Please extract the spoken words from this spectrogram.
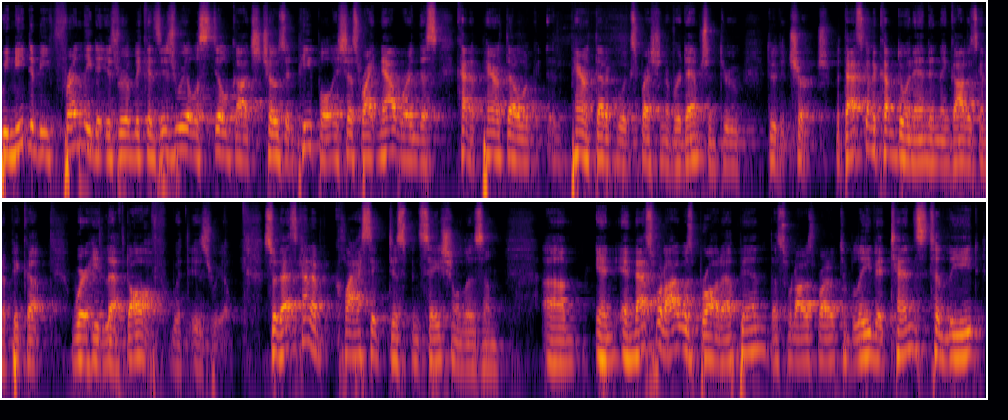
we need to be friendly to Israel because Israel is still God's chosen people. It's just right now we're in this kind of parenthetical, parenthetical expression of redemption through, through the church. But that's going to come to an end and then God is going to pick up where he left off with Israel. So that's kind of classic dispensationalism. Um, and, and that's what I was brought up in. That's what I was brought up to believe. It tends to lead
